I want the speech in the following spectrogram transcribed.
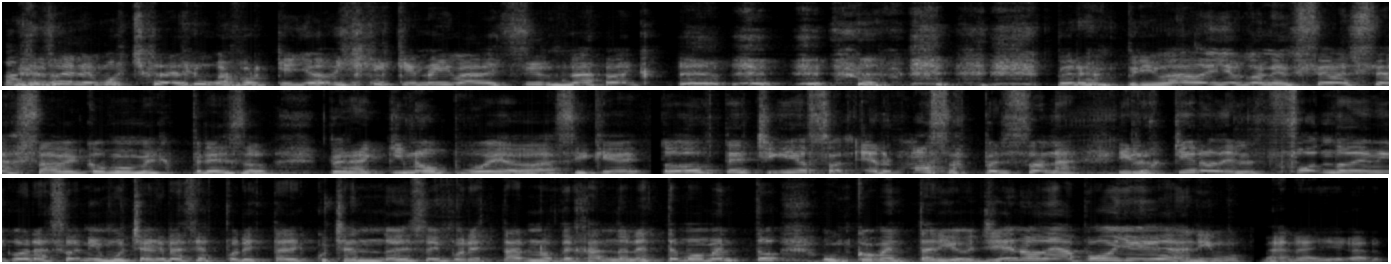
Me duele mucho la lengua porque yo dije que no iba a decir nada. Pero en privado yo con el Seba, el Seba sabe cómo me expreso. Pero aquí no puedo. Así que todos ustedes chiquillos son hermosas personas y los quiero del fondo de mi corazón. Y muchas gracias por estar escuchando eso y por estarnos dejando en este momento un comentario lleno de apoyo y de ánimo. Van a llegar,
